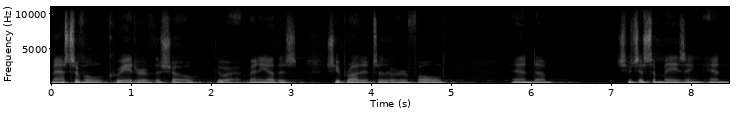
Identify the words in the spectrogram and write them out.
masterful creator of the show, there were many others she brought into her fold. And um, she was just amazing. And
